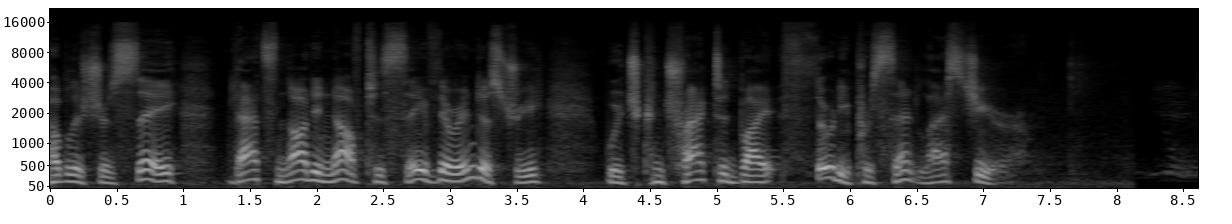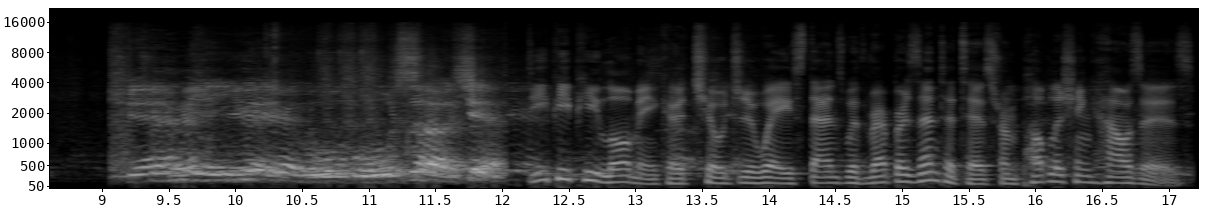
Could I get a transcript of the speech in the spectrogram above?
Publishers say that's not enough to save their industry, which contracted by 30% last year. DPP lawmaker Qiu Zhiwei stands with representatives from publishing houses.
